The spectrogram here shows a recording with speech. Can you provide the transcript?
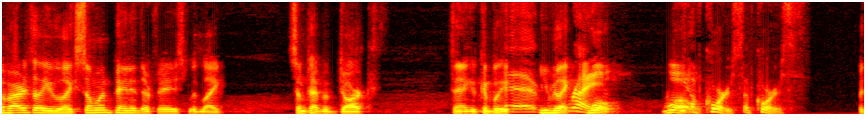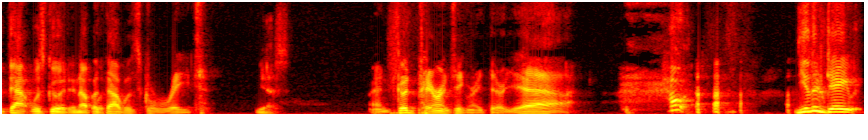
if I were to tell you, like someone painted their face with like some type of dark thing, completely. Uh, you'd be like, right. "Whoa, whoa!" Yeah, of course, of course. But that was good and up. But that was great yes. and good parenting right there. Yeah. How the other day,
